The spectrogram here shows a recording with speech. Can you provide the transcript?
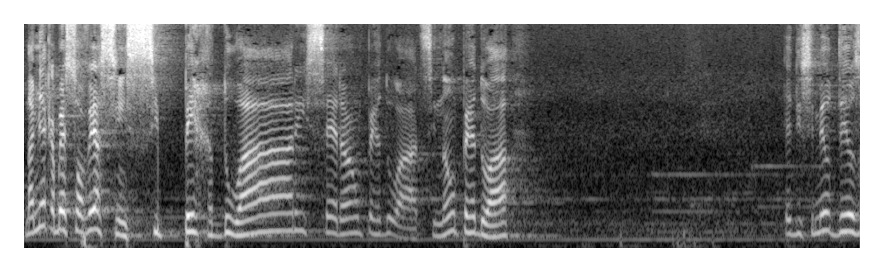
Na minha cabeça só veio assim: se perdoarem, serão perdoados. Se não perdoar, eu disse: Meu Deus,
